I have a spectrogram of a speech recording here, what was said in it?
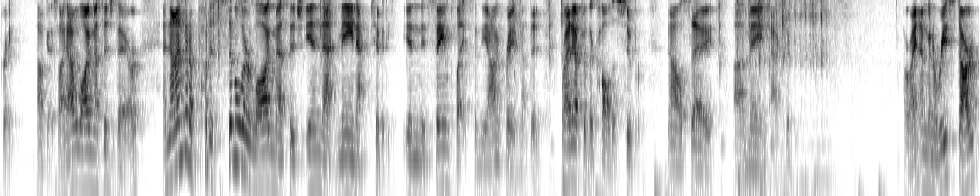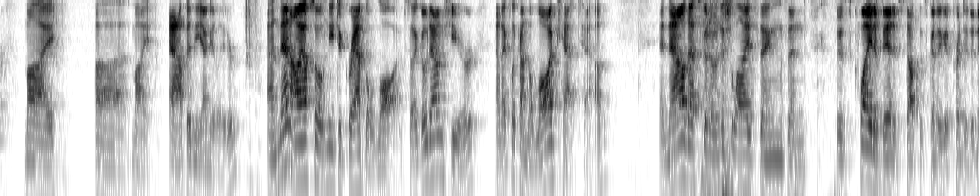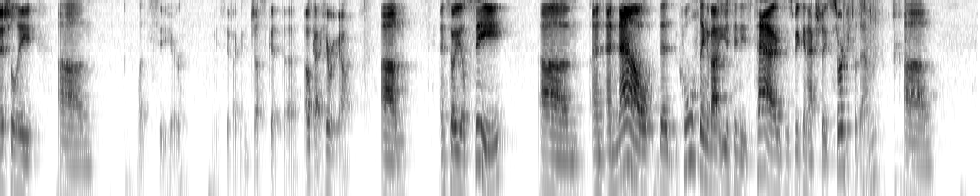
Great. Okay, so I have a log message there. And then I'm going to put a similar log message in that main activity in the same place in the onCreate method right after the call to super. Now I'll say uh, main activity. All right, I'm going to restart my, uh, my app in the emulator. And then I also need to grab the log. So I go down here and I click on the logcat tab. And now that's going to initialize things and there's quite a bit of stuff that's going to get printed initially. Um, let's see here. Let me see if I can just get the, okay, here we go. Um, and so you'll see, um, and, and now the, the, cool thing about using these tags is we can actually search for them.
